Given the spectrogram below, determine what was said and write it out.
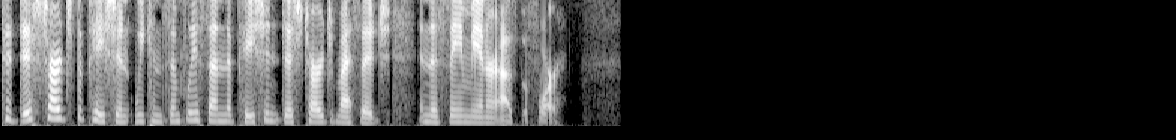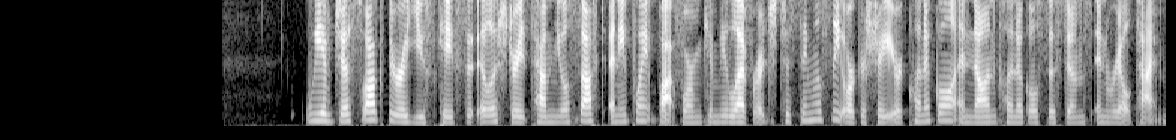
To discharge the patient, we can simply send the patient discharge message in the same manner as before. We have just walked through a use case that illustrates how MuleSoft AnyPoint platform can be leveraged to seamlessly orchestrate your clinical and non-clinical systems in real time.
